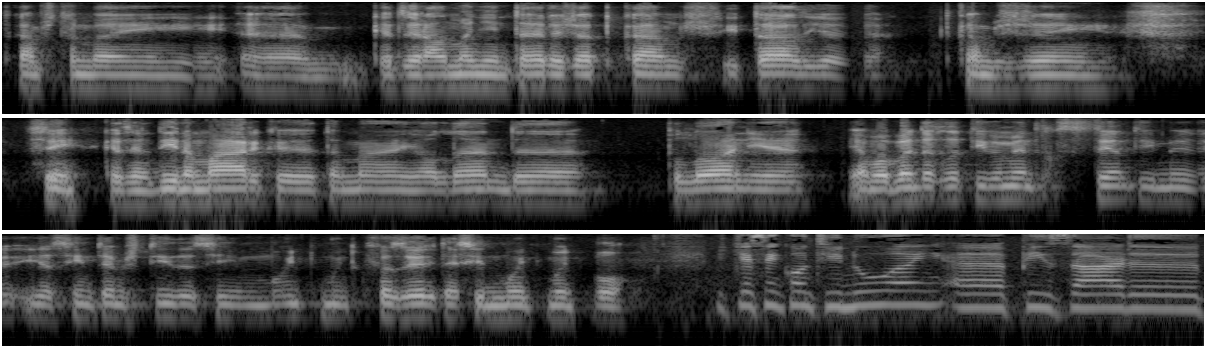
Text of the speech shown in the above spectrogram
Tocámos também, um, quer dizer, a Alemanha inteira, já tocámos Itália, tocámos em, sim, quer dizer, Dinamarca também, Holanda, Polónia. É uma banda relativamente recente e, e assim temos tido assim muito, muito que fazer e tem sido muito, muito bom e que assim continuem a pisar eh,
